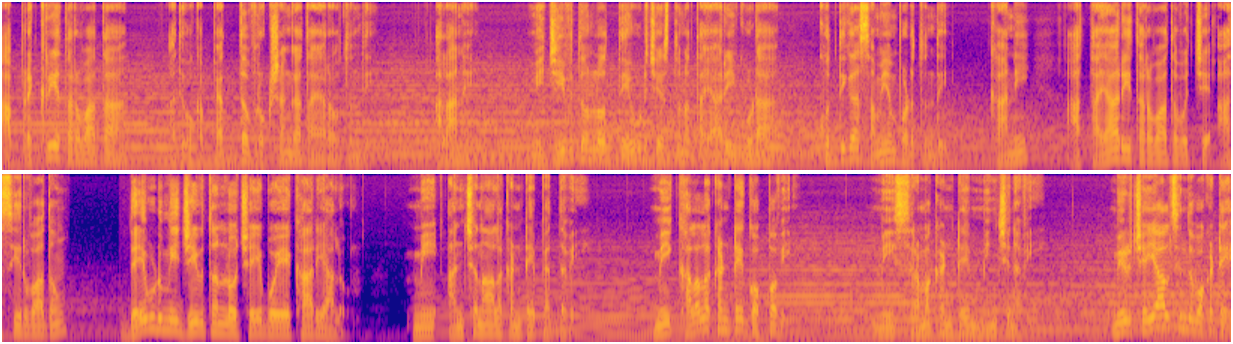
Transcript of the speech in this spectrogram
ఆ ప్రక్రియ తర్వాత అది ఒక పెద్ద వృక్షంగా తయారవుతుంది. అలానే మీ జీవితంలో దేవుడు చేస్తున్న తయారీ కూడా కొద్దిగా సమయం పడుతుంది. కానీ ఆ తయారీ తర్వాత వచ్చే ఆశీర్వాదం దేవుడు మీ జీవితంలో చేయబోయే కార్యాలు మీ అంచనాల కంటే పెద్దవి. మీ కలల కంటే గొప్పవి. మీ శ్రమ కంటే మించినవి. మీరు చేయాల్సింది ఒకటే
